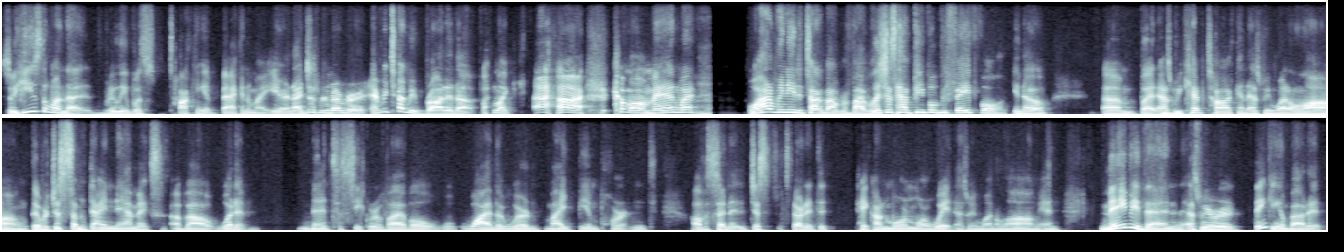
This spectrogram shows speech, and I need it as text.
so he's the one that really was talking it back into my ear. And I just remember every time he brought it up, I'm like, ah, come on, man. Why, why do we need to talk about revival? Let's just have people be faithful, you know? Um, but as we kept talking, as we went along, there were just some dynamics about what it meant to seek revival, why the word might be important. All of a sudden, it just started to take on more and more weight as we went along. And maybe then, as we were thinking about it,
